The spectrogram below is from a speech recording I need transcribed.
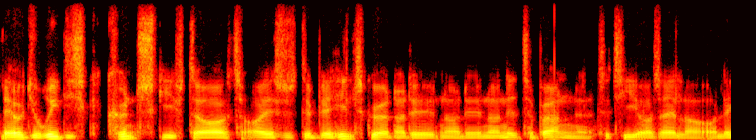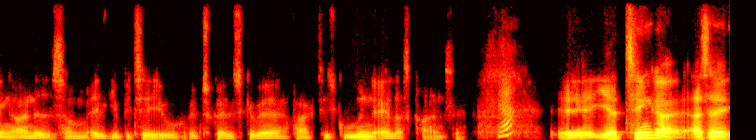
lave et juridisk kønsskifte, og, og jeg synes, det bliver helt skørt, når det, når det når ned til børnene til 10 års alder og længere ned, som LGBT jo ønsker, at det skal være faktisk uden aldersgrænse. Ja. Øh, jeg tænker, altså,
